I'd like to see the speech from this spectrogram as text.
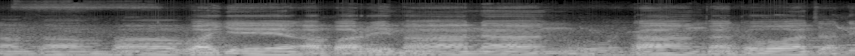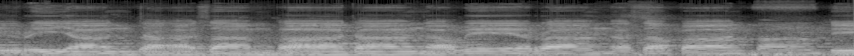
นังสัมภาวเยอปริมานังทังอโทจติริยันจะสัมภาทังอเวรังอสปปานติ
